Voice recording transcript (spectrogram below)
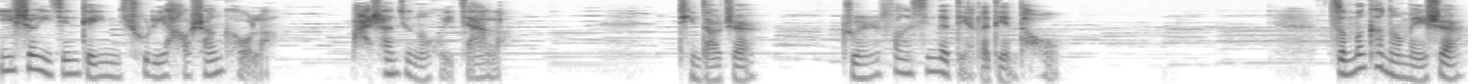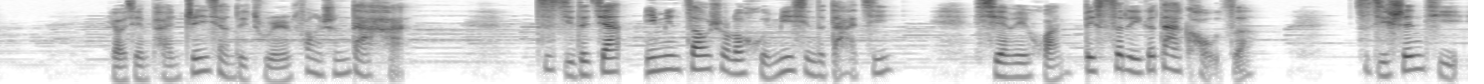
医生已经给你处理好伤口了，马上就能回家了。”听到这儿，主人放心的点了点头。怎么可能没事儿？腰间盘真想对主人放声大喊：自己的家明明遭受了毁灭性的打击，纤维环被撕了一个大口子，自己身体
